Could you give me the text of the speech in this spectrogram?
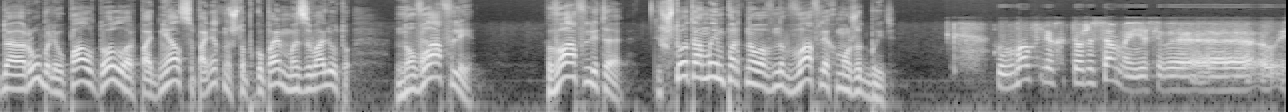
да, рубль упал, доллар поднялся, понятно, что покупаем мы за валюту. Но вафли, вафли-то, что там импортного в вафлях может быть? В вафлях то же самое, если вы э,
